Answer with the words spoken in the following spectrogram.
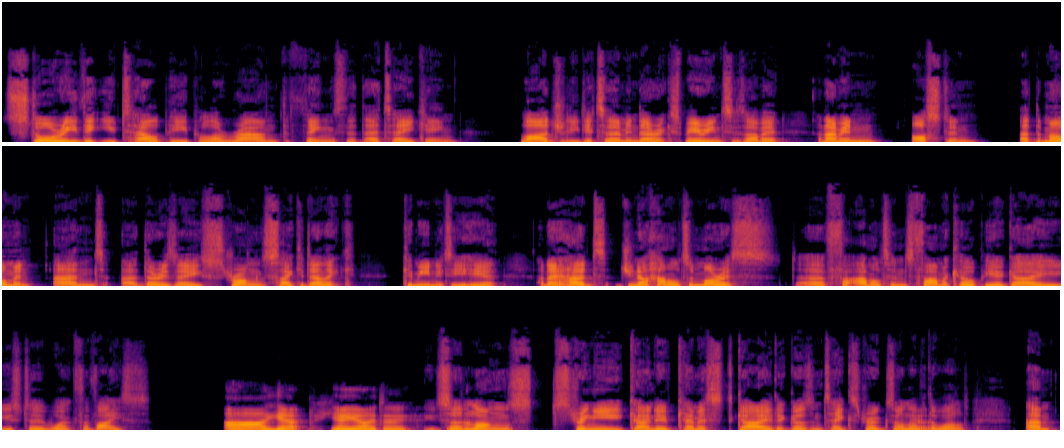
story that you tell people around the things that they're taking largely determine their experiences of it. And I'm in Austin at the moment, and uh, there is a strong psychedelic community here. And I had, do you know Hamilton Morris, uh, Hamilton's pharmacopoeia guy who used to work for Vice? Ah, uh, yeah, yeah, yeah, I do. He's yeah. a long, stringy kind of chemist guy that goes and takes drugs all yeah. over the world. Um,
